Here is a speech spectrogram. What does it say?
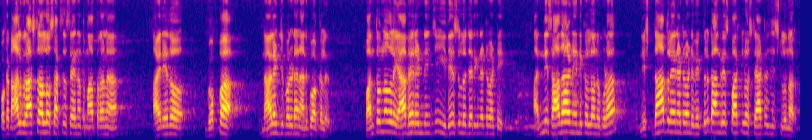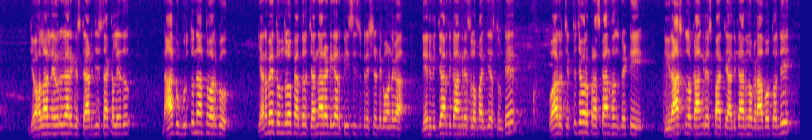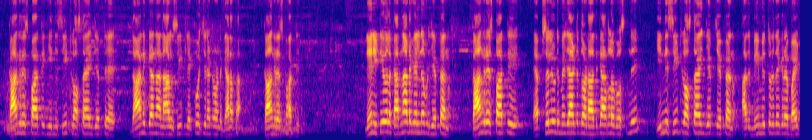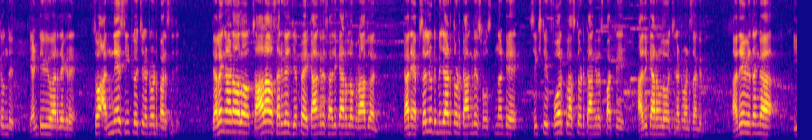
ఒక నాలుగు రాష్ట్రాల్లో సక్సెస్ అయినంత మాత్రాన ఆయన ఏదో గొప్ప నాలెడ్జ్ పరుడు అని అనుకోకలేదు పంతొమ్మిది వందల యాభై రెండు నుంచి ఈ దేశంలో జరిగినటువంటి అన్ని సాధారణ ఎన్నికల్లోనూ కూడా నిష్ణాతులైనటువంటి వ్యక్తులు కాంగ్రెస్ పార్టీలో స్ట్రాటజిస్టులు ఉన్నారు. జవహర్లాల్ నెహ్రూ గారికి స్ట్రాటజిస్ట్ అక్కర్లేదు. నాకు గుర్తున్నంత వరకు ఎనభై తొమ్మిదిలో పెద్దలు చెన్నారెడ్డి గారు పీసీసీ ప్రెసిడెంట్గా ఉండగా నేను విద్యార్థి కాంగ్రెస్లో పనిచేస్తుంటే వారు చిట్ట చివరి ప్రెస్ కాన్ఫరెన్స్ పెట్టి ఈ రాష్ట్రంలో కాంగ్రెస్ పార్టీ అధికారంలోకి రాబోతోంది. కాంగ్రెస్ పార్టీకి ఇన్ని సీట్లు వస్తాయని చెప్తే దానికన్నా నాలుగు సీట్లు ఎక్కువ వచ్చినటువంటి ఘనత కాంగ్రెస్ పార్టీ నేను ఇటీవల కర్ణాటక వెళ్ళినప్పుడు చెప్పాను కాంగ్రెస్ పార్టీ అబ్సల్యూట్ మెజారిటీతో అధికారంలోకి వస్తుంది ఇన్ని సీట్లు వస్తాయని చెప్పి చెప్పాను. అది మీ మిత్రుడి దగ్గరే బయట ఉంది ఎన్టీవీ వారి దగ్గరే. సో అన్నే సీట్లు వచ్చినటువంటి పరిస్థితి. తెలంగాణలో చాలా సర్వేలు చెప్పాయి కాంగ్రెస్ అధికారంలోకి రాదు అని. కానీ అబ్సల్యూట్ మెజారిటీతో కాంగ్రెస్ వస్తుందంటే సిక్స్టీ ఫోర్ ప్లస్ తోటి కాంగ్రెస్ పార్టీ అధికారంలో వచ్చినటువంటి సంగతి. అదేవిధంగా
